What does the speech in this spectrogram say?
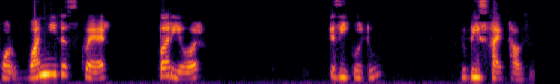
for 1 meter square per year is equal to rupees 5000.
